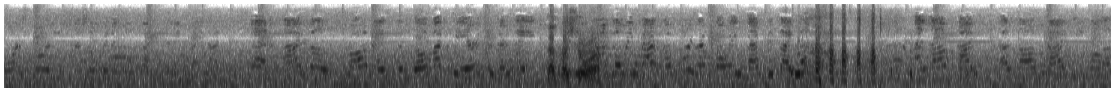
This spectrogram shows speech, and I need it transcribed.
more stories, special pinnacle back here in Thailand. And I will promise to go back here because there's a. That's for sure. I'm going back. Of course, I'm going back to Thailand. I love Thai. I love Thai people. I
